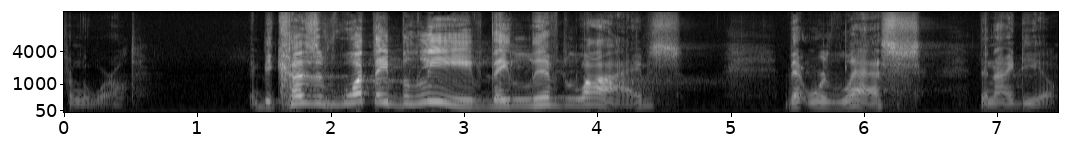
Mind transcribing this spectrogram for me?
from the world. And because of what they believed, they lived lives that were less than ideal.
